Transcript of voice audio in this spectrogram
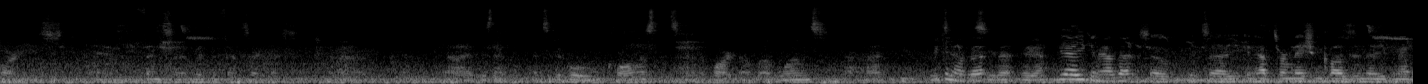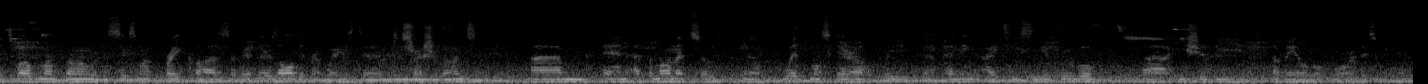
parties, and defense with defense, I guess. Uh, Uh, is that a typical clause that's kind of a part of, We can have that. See that? Yeah. Yeah, you can have that. So it's uh, you can have termination clauses in there. You can have a 12 month loan with a six month break clause. So there, there's all different ways to, to structure loans. Um, and at the moment, so you know, with Mosquera, hopefully uh, pending ITC approval, uh, he should be available for this weekend.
